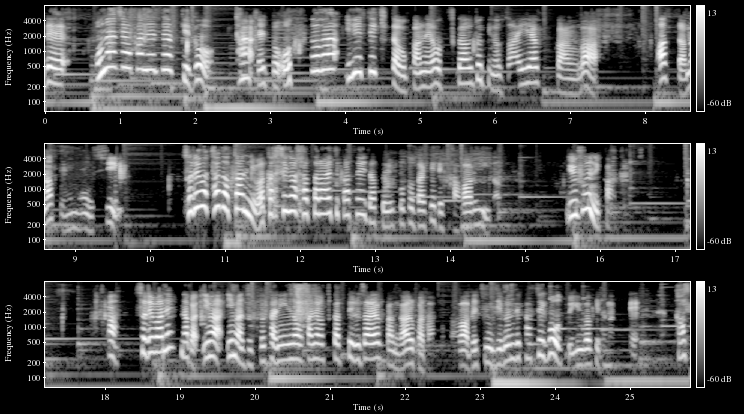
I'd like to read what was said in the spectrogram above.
で、同じお金だけど、た、えっと、夫が入れてきたお金を使うときの罪悪感はあったなと思うし、それはただ単に私が働いて稼いだということだけで変わるんだ。というふうに感じます。あ、それはね、なんか今、今ずっと他人のお金を使っている罪悪感がある方とかは別に自分で稼ごうというわけじゃなくて、勝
